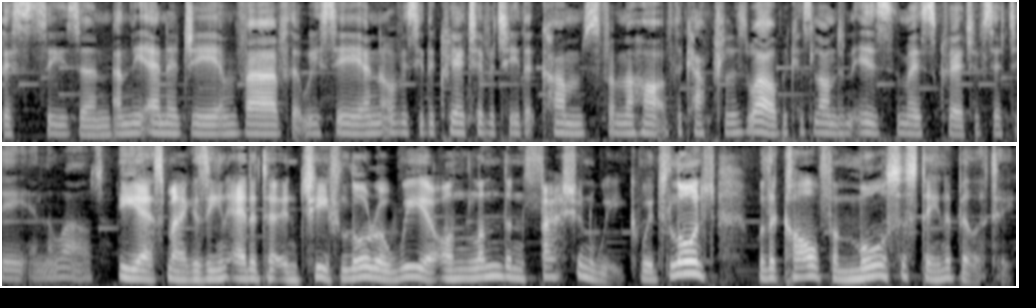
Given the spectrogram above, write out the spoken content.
this season and the energy and verve that we see, and obviously the creativity that comes from the heart of the capital as well, because London is the most creative city in the world. ES Magazine editor in chief Laura Weir on London Fashion Week, which launched with a call for more sustainability.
